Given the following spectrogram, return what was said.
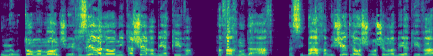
ומאותו ממון שהחזירה לו, נתעשר רבי עקיבא. הפכנו דף, הסיבה החמישית לאושרו של רבי עקיבא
